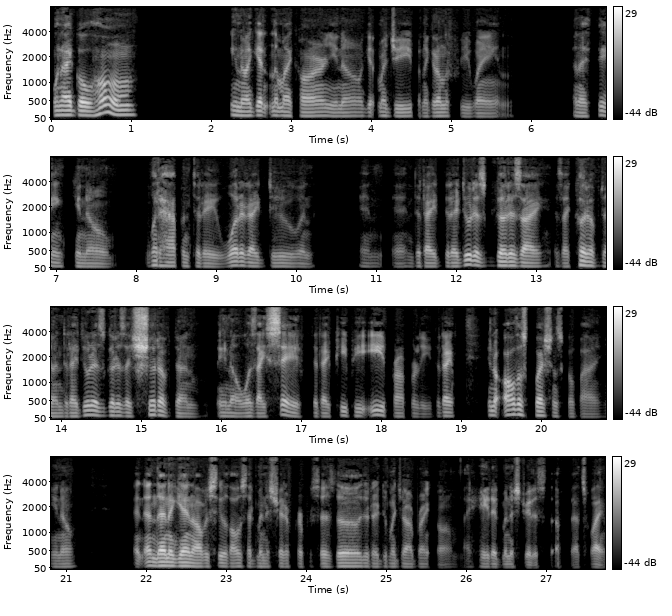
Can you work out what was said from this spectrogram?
when I go home, you know, I get into my car, you know, I get my Jeep and I get on the freeway and and I think, you know, what happened today? What did I do? And and and did I did I do it as good as I as I could have done? Did I do it as good as I should have done? You know, was I safe? Did I PPE properly? Did I, you know, all those questions go by, you know, and and then again, obviously, with all those administrative purposes, oh, did I do my job right? Oh, I hate administrative stuff. That's why.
